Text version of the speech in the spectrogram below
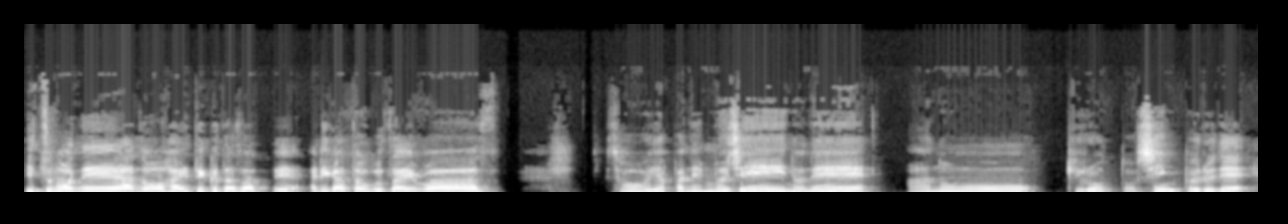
い。いつもね、あの、履いてくださってありがとうございます。そう、やっぱね、無地のね、あの、キュロット、シンプルで、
